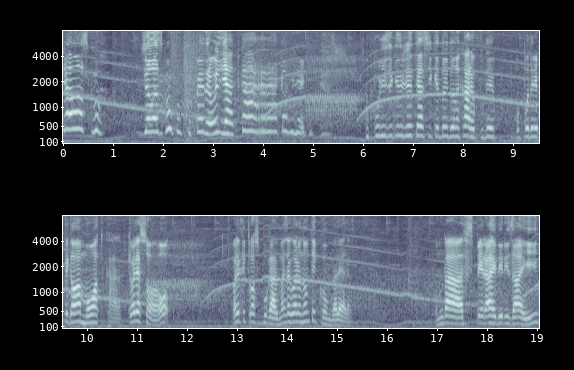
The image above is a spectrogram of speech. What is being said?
Já lascou! Já lascou com, com pedra. Olha! Caraca, moleque! A polícia aqui do GTA V é doidona. Cara, eu poder eu poderia pegar uma moto, cara. Porque olha só, ó. Olha que troço bugado. Mas agora não tem como, galera. Vamos dar, esperar renderizar aí.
